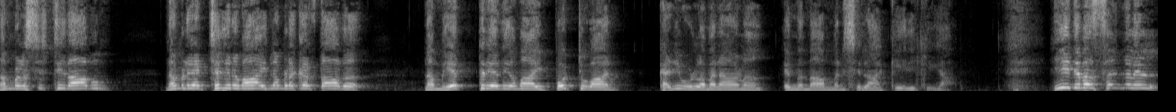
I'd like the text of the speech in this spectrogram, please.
നമ്മുടെ സൃഷ്ടിതാവും നമ്മുടെ രക്ഷകനുമായി നമ്മുടെ കർത്താവ് നാം എത്രയധികമായി പോറ്റുവാൻ കഴിവുള്ളവനാണ് എന്ന് നാം മനസ്സിലാക്കിയിരിക്കുക. ഈ ദിവസങ്ങളിൽ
